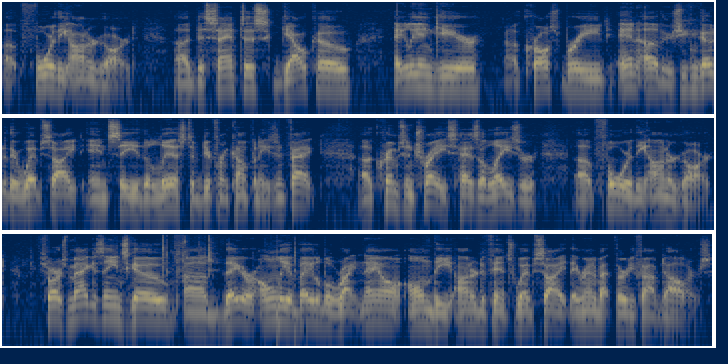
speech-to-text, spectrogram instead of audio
uh, for the Honor Guard. Uh, DeSantis, Galco, Alien Gear, uh, Crossbreed, and others. You can go to their website and see the list of different companies. In fact, uh, Crimson Trace has a laser uh, for the Honor Guard. As far as magazines go, uh, they are only available right now on the Honor Defense website. They run about $35.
